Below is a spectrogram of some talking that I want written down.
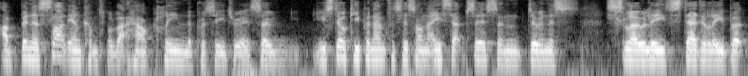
I've been slightly uncomfortable about how clean the procedure is. So you still keep an emphasis on asepsis and doing this slowly, steadily, but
